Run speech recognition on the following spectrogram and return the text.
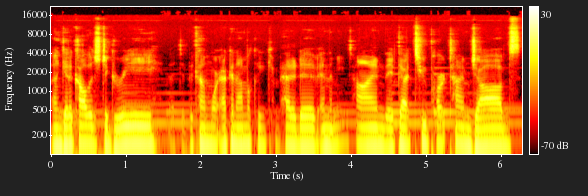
and get a college degree to become more economically competitive. In the meantime, they've got two part-time jobs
